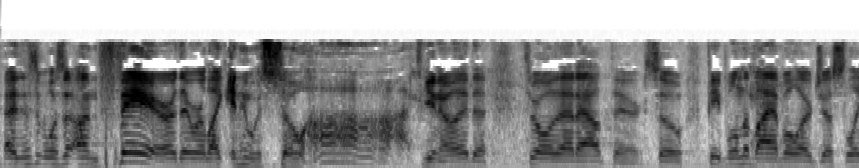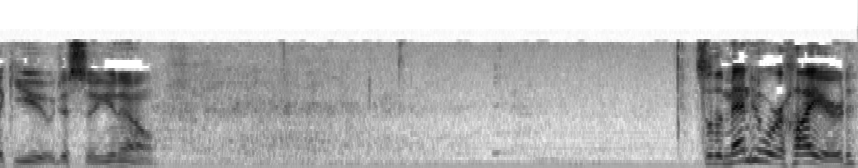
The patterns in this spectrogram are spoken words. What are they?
This wasn't unfair. They were like, and it was so hot. You know, they had to throw that out there. So people in the Bible are just like you, just so you know. So the men who were hired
